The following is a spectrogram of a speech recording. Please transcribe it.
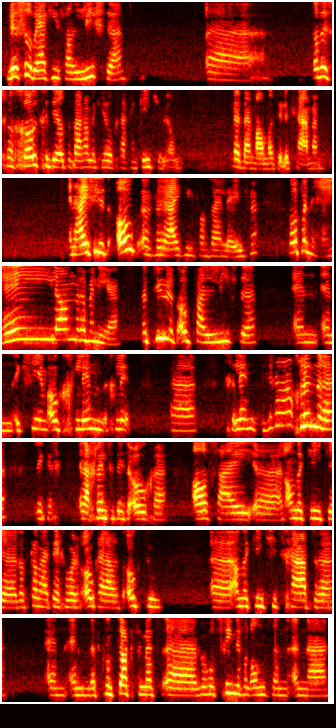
wisselwerking van liefde uh, dat is een groot gedeelte waarom ik heel graag een kindje wil. Met mijn man natuurlijk samen. En hij ziet het ook een verrijking van zijn leven. Maar op een hele andere manier. Natuurlijk ook qua liefde. En, en ik zie hem ook glin, glin, glin, nou, glunderen. En hij glinstert in zijn ogen. Als hij uh, een ander kindje, dat kan hij tegenwoordig ook, hij laat het ook toe. Uh, ander kindje ziet schateren en, en het contact met uh, bijvoorbeeld vrienden van ons, een, een, uh,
